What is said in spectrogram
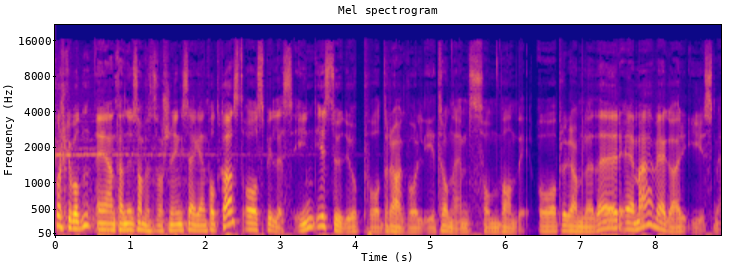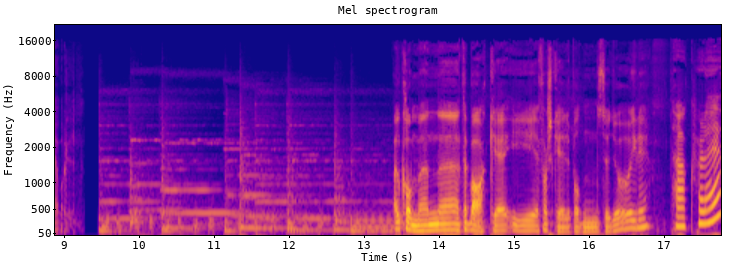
Forskerpodden er NTNU Samfunnsforsknings egen podkast, og spilles inn i studio på Dragvoll i Trondheim som vanlig. Og programleder er meg, Vegard Y. Smevold. Velkommen eh, tilbake i Forskerpodden-studio, Ingrid. Takk for det.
